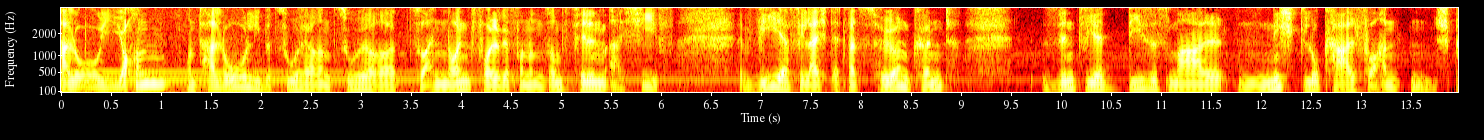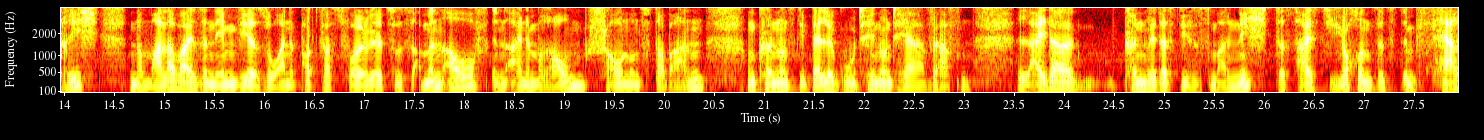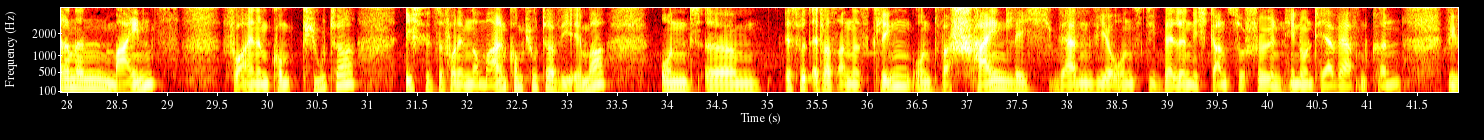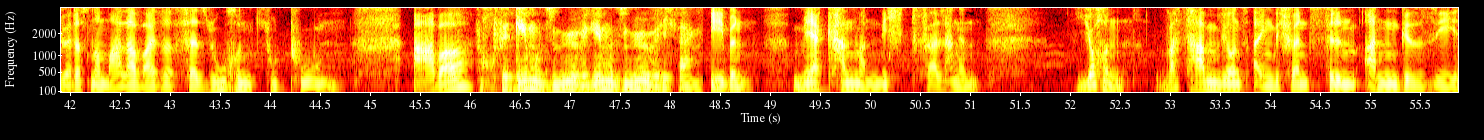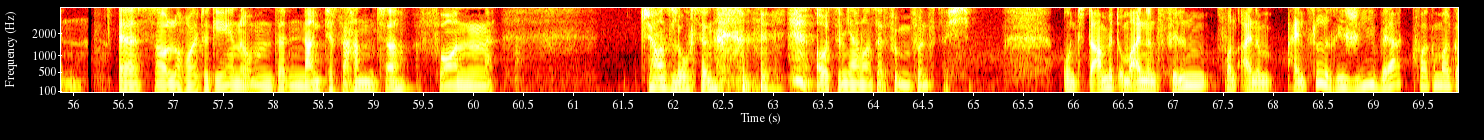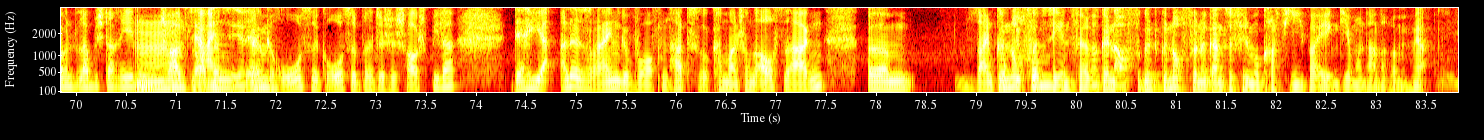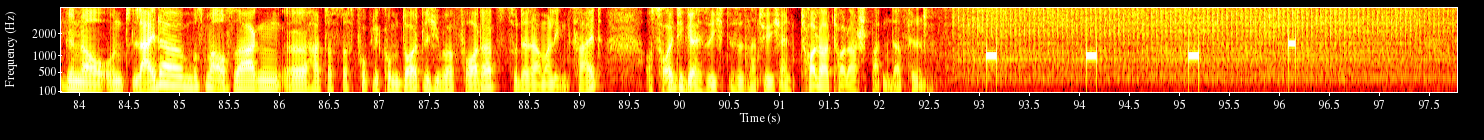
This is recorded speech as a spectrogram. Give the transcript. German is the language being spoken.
Hallo Jochen und hallo liebe Zuhörerinnen und Zuhörer zu einer neuen Folge von unserem Filmarchiv. Wie ihr vielleicht etwas hören könnt, sind wir dieses Mal nicht lokal vorhanden. Sprich, normalerweise nehmen wir so eine Podcast-Folge zusammen auf, in einem Raum, schauen uns dabei an und können uns die Bälle gut hin und her werfen. Leider können wir das dieses Mal nicht. Das heißt, Jochen sitzt im fernen Mainz vor einem Computer. Ich sitze vor dem normalen Computer, wie immer. Und ähm, es wird etwas anders klingen und wahrscheinlich werden wir uns die Bälle nicht ganz so schön hin und her werfen können, wie wir das normalerweise versuchen zu tun. Aber. Och, wir geben uns Mühe, wir geben uns Mühe, würde ich sagen. Eben. Mehr kann man nicht verlangen. Jochen, was haben wir uns eigentlich für einen Film angesehen? Es soll heute gehen um The Night of the Hunter von Charles Lawton aus dem Jahr 1955. Und damit um einen Film von einem Einzelregiewerk, kann man, glaube ich, da reden. Mm, Charles der Lawton, der Film. große, große britische Schauspieler, der hier alles reingeworfen hat, so kann man schon auch sagen. Ähm, sein Genug für Publikum- zehn Filme, genau. Für, genug für eine ganze Filmografie bei irgendjemand anderem, ja. Genau, und leider muss man auch sagen, äh, hat das das Publikum deutlich überfordert zu der damaligen Zeit. Aus heutiger Sicht ist es natürlich ein toller, toller, spannender Film.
